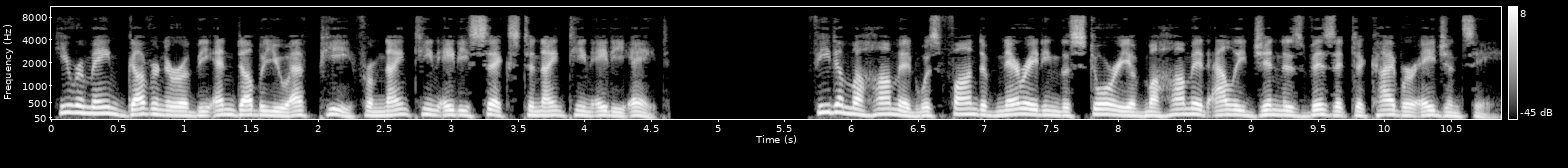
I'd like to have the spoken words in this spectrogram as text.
He remained governor of the NWFP from 1986 to 1988. Fida Muhammad was fond of narrating the story of Muhammad Ali Jinnah's visit to Khyber Agency.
